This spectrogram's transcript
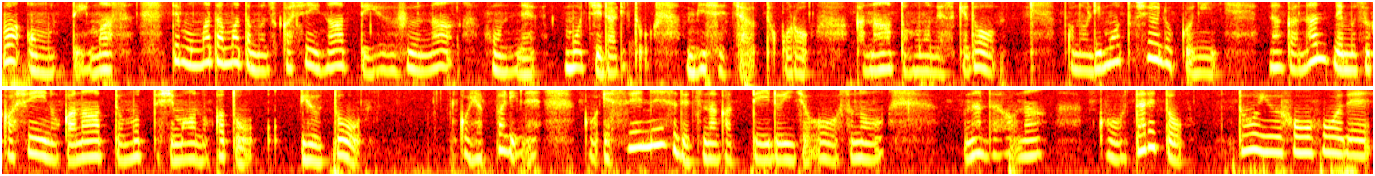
は思っています。でもまだまだ難しいなっていうふうな本音もちらりと見せちゃうところかなと思うんですけどこのリモート収録になんかなんで難しいのかなって思ってしまうのかというとこうやっぱりねこう SNS でつながっている以上そのなんだろうなこう誰とどういう方法で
